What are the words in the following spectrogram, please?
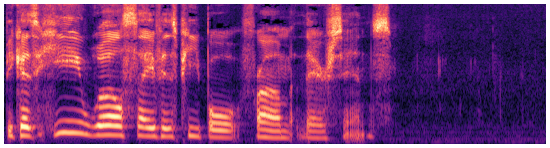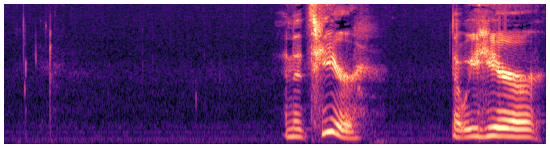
because he will save his people from their sins. And it's here that we hear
